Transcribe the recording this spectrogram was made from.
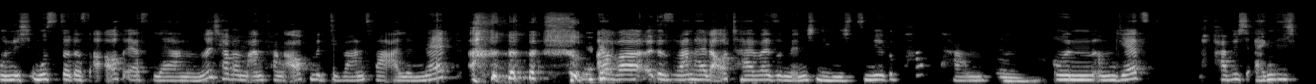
Und ich musste das auch erst lernen. Ne? Ich habe am Anfang auch mit, die waren zwar alle nett, aber das waren halt auch teilweise Menschen, die nicht zu mir gepasst haben. Mhm. Und um, jetzt habe ich eigentlich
